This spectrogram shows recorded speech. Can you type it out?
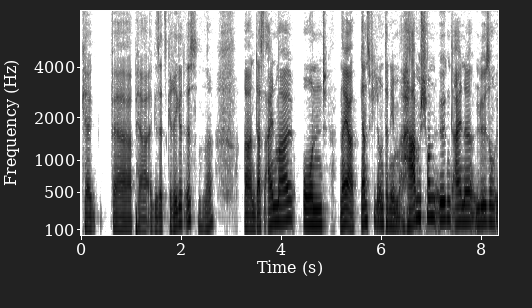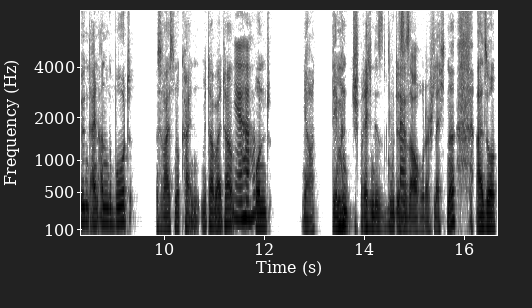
per, per Gesetz geregelt ist. Ne? Äh, das einmal. Und naja, ganz viele Unternehmen haben schon irgendeine Lösung, irgendein Angebot. Es weiß nur kein Mitarbeiter. Ja. Und ja, dementsprechend ist gut ist ja. es auch oder schlecht, ne? Also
